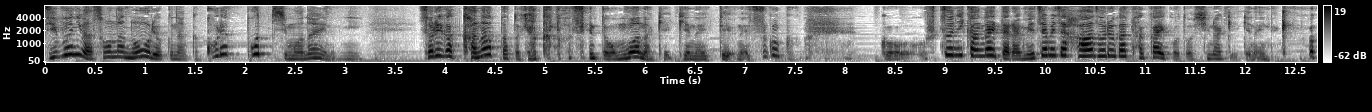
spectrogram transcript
自分にはそんな能力なんかこれっぽっちもないのにそれが叶ったと100%思わなきゃいけないっていうねすごくこう普通に考えたらめちゃめちゃハードルが高いことをしなきゃいけないんだけど。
